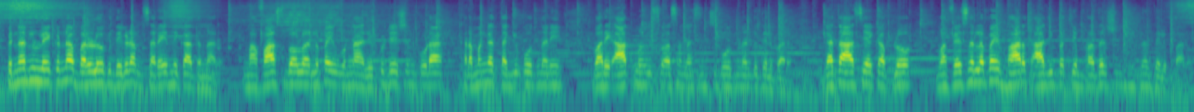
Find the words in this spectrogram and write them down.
స్పిన్నర్లు లేకుండా బరిలోకి దిగడం సరైంది కాదన్నారు. మా ఫాస్ట్ బౌలర్లపై ఉన్న రెప్యుటేషన్ కూడా క్రమంగా తగ్గిపోతుందని వారి ఆత్మవిశ్వాసం నశించిపోతుందంటూ తెలిపారు. గత ఆసియా కప్లో మా ఫేసర్లపై భారత్ ఆధిపత్యం ప్రదర్శించిందని తెలిపారు.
